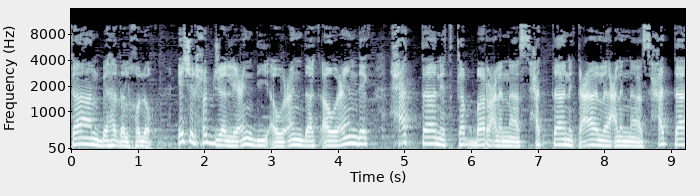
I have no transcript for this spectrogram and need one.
كان بهذا الخلق. إيش الحجة اللي عندي أو عندك أو عندك حتى نتكبر على الناس حتى نتعالى على الناس حتى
